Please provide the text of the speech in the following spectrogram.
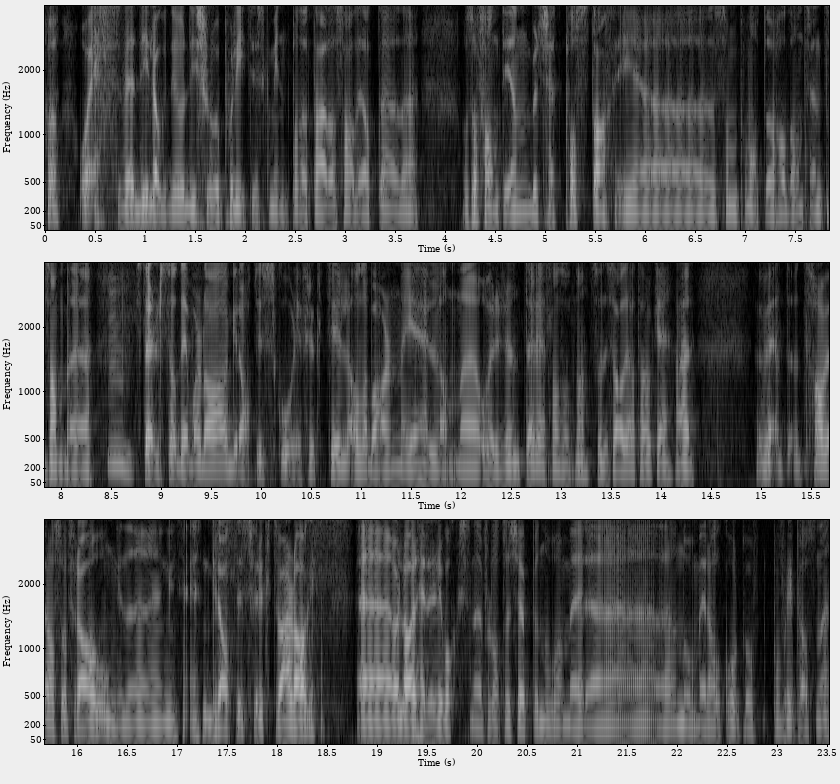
og SV de lagde jo, de slo jo politisk mynt på dette her og sa de at, det, Og så fant de en budsjettpost da, i, eh, som på en måte hadde omtrent samme størrelse. Og det var da gratis skolefrukt til alle barn i hele landet året rundt. eller et eller annet sånt. Så de sa de at ok, her tar vi altså fra ungene gratis frukt hver dag. Eh, og lar heller de voksne få lov til å kjøpe noe mer, eh, noe mer alkohol på, på flyplassene.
